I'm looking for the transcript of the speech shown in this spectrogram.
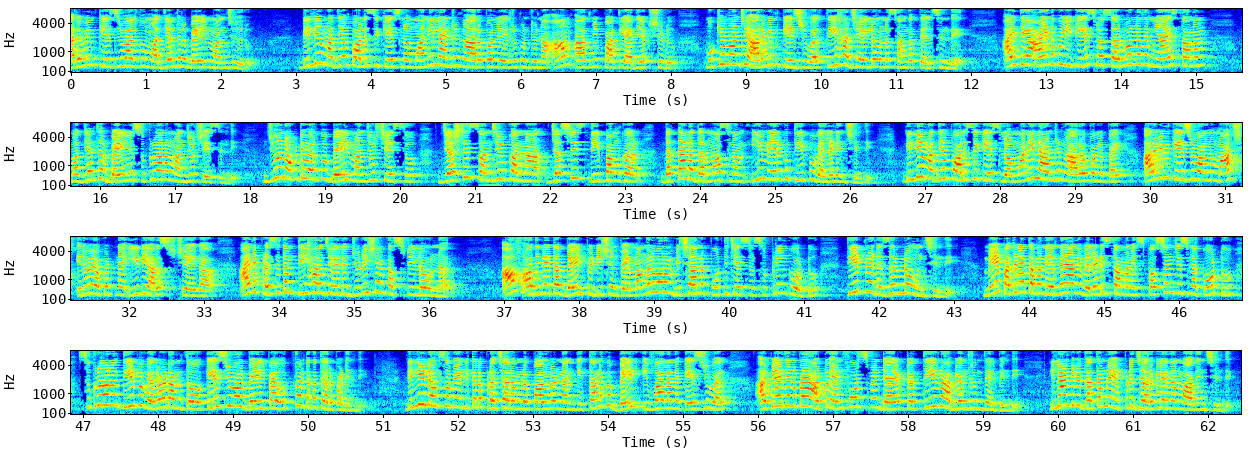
అరవింద్ కేజ్రీవాల్కు మధ్యంతర బెయిల్ మంజూరు. ఢిల్లీ మద్యం పాలసీ కేసులో మనీ లాండరింగ్ ఆరోపణలు ఎదుర్కొంటున్న ఆమ్ ఆద్మీ పార్టీ అధ్యక్షుడు ముఖ్యమంత్రి అరవింద్ కేజ్రీవాల్ తీహార్ జైల్లో ఉన్న సంగతి తెలిసిందే. అయితే ఆయనకు ఈ కేసులో సర్వోన్నత న్యాయస్థానం మధ్యంతర బెయిల్ను శుక్రవారం మంజూరు చేసింది. జూన్ ఒకటి వరకు బెయిల్ మంజూరు చేస్తూ జస్టిస్ సంజీవ్ ఖన్నా జస్టిస్ దీపాంకర్ దత్తాల ధర్మాసనం ఈ మేరకు తీర్పు వెల్లడించింది. ఢిల్లీ మద్యం పాలసీ కేసులో మనీ లాండరింగ్ ఆరోపణలపై అరవింద్ కేజ్రీవాల్ను మార్చ్ ఇరవై ఒకటిన ఈడీ అరెస్ట్ చేయగా ఆయన ప్రస్తుతం తీహార్ జైలు జ్యుడిషియల్ కస్టడీలో ఉన్నారు. ఆఫ్ అధినేత బెయిల్ పిటిషన్పై మంగళవారం విచారణ పూర్తి చేసిన సుప్రీంకోర్టు తీర్పును రిజర్వ్లో ఉంచింది. మే పదిన తమ నిర్ణయాన్ని వెల్లడిస్తామని స్పష్టం చేసిన కోర్టు శుక్రవారం తీర్పు వెలువడంతో కేజ్రీవాల్ బెయిల్పై ఉత్కంఠకు తెరపడింది. ఢిల్లీ లోక్సభ ఎన్నికల ప్రచారంలో పాల్గొనడానికి తనకు బెయిల్ ఇవ్వాలన్న కేజ్రీవాల్ అభ్యర్థనపై అటు ఎన్ఫోర్స్మెంట్ డైరెక్టర్ తీవ్ర అభ్యంతరం తెలిపింది. ఇలాంటివి గతంలో ఎప్పుడూ జరగలేదని వాదించింది.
